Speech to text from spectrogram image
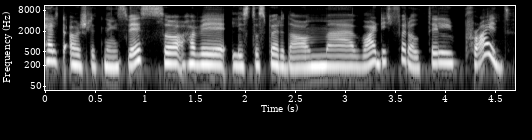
Helt avslutningsvis så har vi lyst til å spørre deg om eh, hva er ditt forhold til pride?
